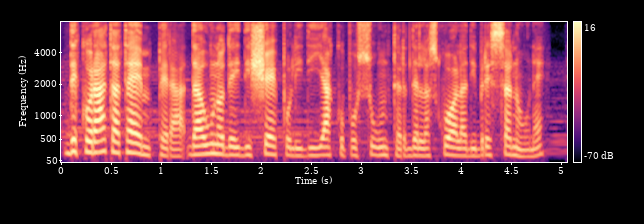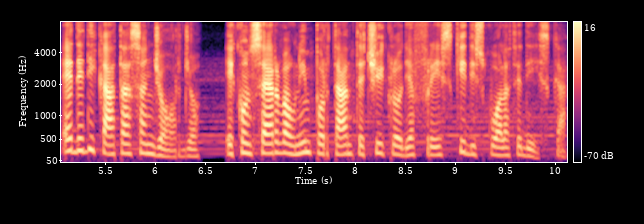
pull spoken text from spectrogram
Decorata a tempera da uno dei discepoli di Jacopo Sunter della scuola di Bressanone, è dedicata a San Giorgio e conserva un importante ciclo di affreschi di scuola tedesca,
